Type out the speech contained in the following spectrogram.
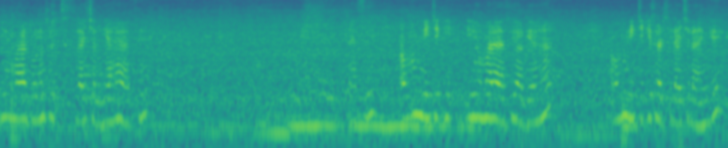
ये हमारा दोनों से सिलाई चल गया है ऐसे। ऐसे। अब हम नीचे की, ये हमारा ऐसे आ गया है। अब हम नीचे की साइड सिलाई चलाएँगे।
